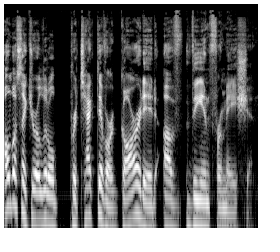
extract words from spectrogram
almost like you're a little protective or guarded of the information.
